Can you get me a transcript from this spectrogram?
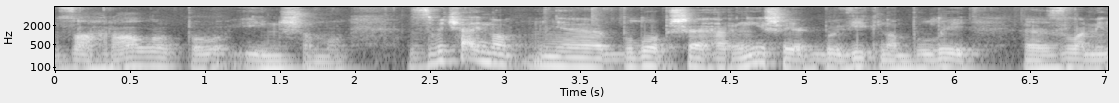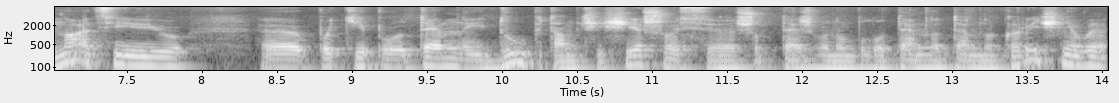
заграло по-іншому. Звичайно, е, було б ще гарніше, якби вікна були е, з ламінацією е, по типу темний дуб там, чи ще щось, щоб теж воно було темно-темно-коричневе.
